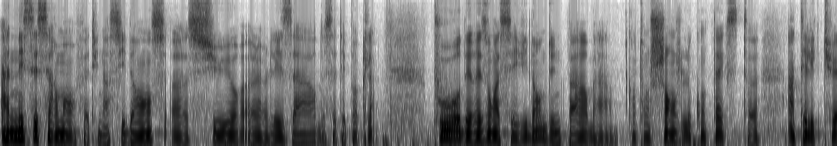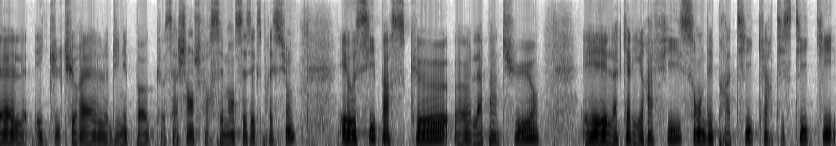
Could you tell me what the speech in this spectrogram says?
a nécessairement en fait une incidence euh, sur euh, les arts de cette époque-là pour des raisons assez évidentes. D'une part, bah, quand on change le contexte intellectuel et culturel d'une époque, ça change forcément ses expressions. Et aussi parce que euh, la peinture et la calligraphie sont des pratiques artistiques qui,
